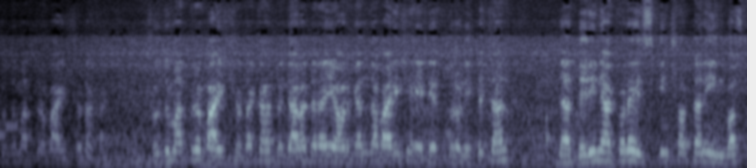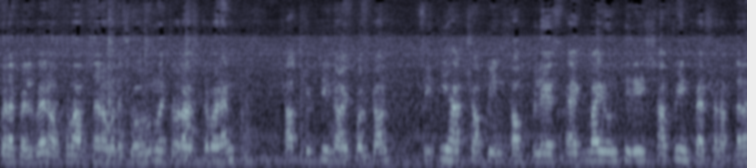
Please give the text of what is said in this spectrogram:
শুধুমাত্র বাইশশো টাকা। শুধুমাত্র বাইশশো টাকা। তো যারা যারা এই অর্গানজা বারিশের এই ড্রেসগুলো নিতে চান, আপনার দেরি না করে স্ক্রিনশটটা নিয়ে ইনবক্স করে ফেলবেন, অথবা আপনারা আমাদের শোরুমে চলে আসতে পারেন। সাতষট্টি নয় Paltan. City Haat shopping complex এক বাই উনত্রিশ শপিং ফ্যাশন আপনারা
